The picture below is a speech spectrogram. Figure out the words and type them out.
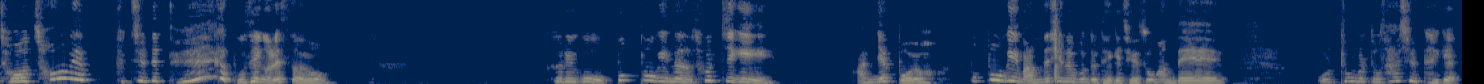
저 처음에 붙일 때 되게 고생을 했어요. 그리고 뽁뽁이는 솔직히 안 예뻐요. 뽁뽁이 만드시는 분들 되게 죄송한데 울퉁불퉁 사실 되게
